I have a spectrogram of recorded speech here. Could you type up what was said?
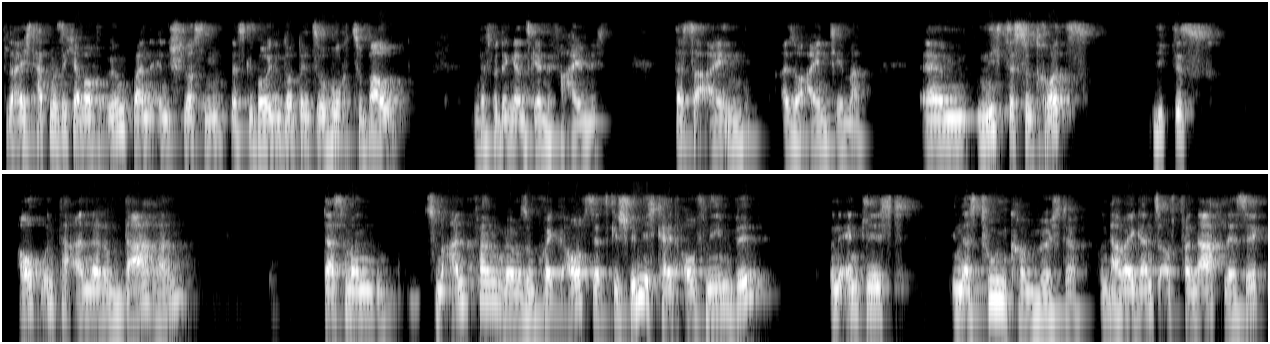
Vielleicht hat man sich aber auch irgendwann entschlossen, das Gebäude doppelt so hoch zu bauen. Und das wird dann ganz gerne verheimlicht. Das ist ein, also ein Thema. Ähm, nichtsdestotrotz liegt es auch unter anderem daran, dass man zum Anfang, wenn man so ein Projekt aufsetzt, Geschwindigkeit aufnehmen will und endlich in das Tun kommen möchte und dabei ganz oft vernachlässigt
